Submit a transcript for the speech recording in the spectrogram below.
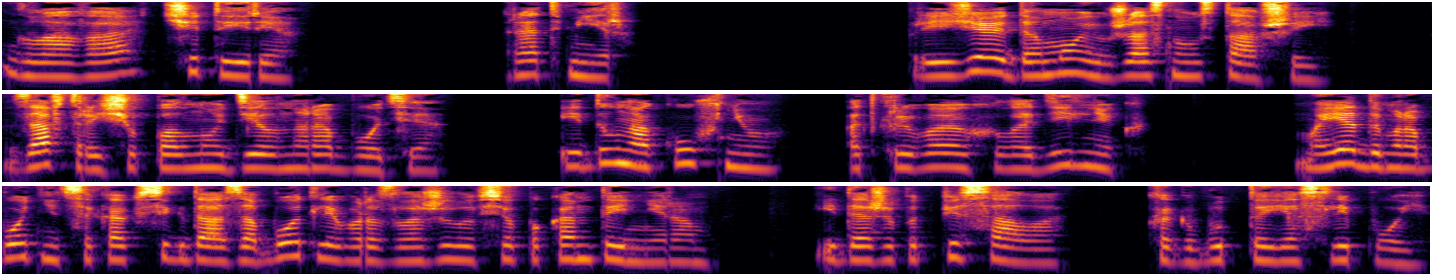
Глава 4. Ратмир. Приезжаю домой ужасно уставший. Завтра еще полно дел на работе. Иду на кухню, открываю холодильник. Моя домработница, как всегда, заботливо разложила все по контейнерам и даже подписала, как будто я слепой.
